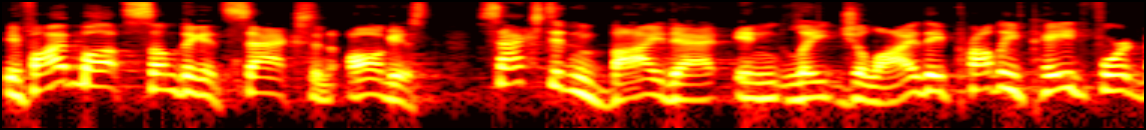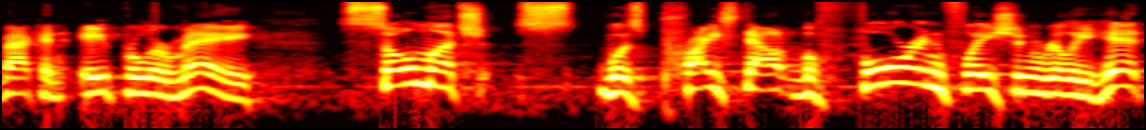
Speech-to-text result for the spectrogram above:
if I bought something at Saks in August, Saks didn't buy that in late July. They probably paid for it back in April or May so much was priced out before inflation really hit.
